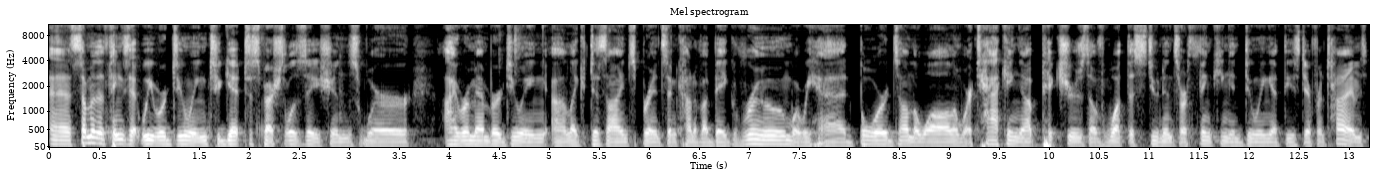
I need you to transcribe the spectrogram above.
uh, some of the things that we were doing to get to specializations were I remember doing uh, like design sprints in kind of a big room where we had boards on the wall and we're tacking up pictures of what the students are thinking and doing at these different times.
